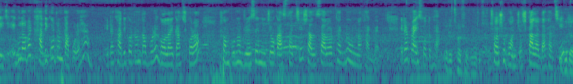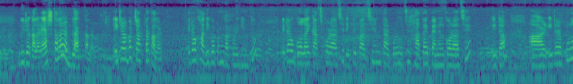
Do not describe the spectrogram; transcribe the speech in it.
এই যে এগুলো আবার খাদি কটন কাপড়ে হ্যাঁ? এটা খাদি কটন কাপড়ে গলায় কাজ করা সম্পূর্ণ ড্রেসের নিচেও কাজ থাকছে শাল সালোয়ার থাকবে ওড়না থাকবে। এটার প্রাইস কত ভ্যা এটা ছশো পঞ্চাশ টাকা। ছয়শো পঞ্চাশ কালার দেখাচ্ছি। দুইটা কালার দুইটা কালার অ্যাশ কালার আর ব্ল্যাক কালার এটার আবার চারটা কালার এটাও খাদি কটন কাপড়ে কিন্তু। এটাও গলায় কাজ করা আছে দেখতে পাচ্ছেন। তারপরে হচ্ছে হাতায় প্যানেল করা আছে এটা আর এটার পুরো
